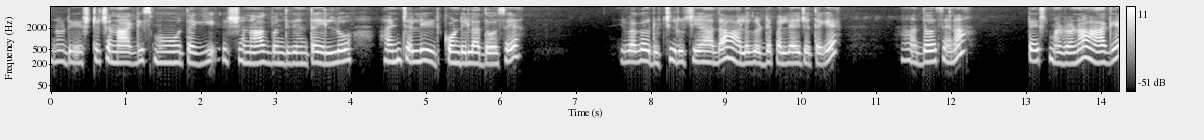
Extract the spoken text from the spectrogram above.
ನೋಡಿ ಎಷ್ಟು ಚೆನ್ನಾಗಿ ಸ್ಮೂತಾಗಿ, ಎಷ್ಟು ಚೆನ್ನಾಗಿ ಬಂದಿದೆ ಅಂತ ಎಲ್ಲೂ ಹಂಚಲ್ಲಿ ಇಟ್ಕೊಂಡಿಲ್ಲ ದೋಸೆ. ಇವಾಗ ರುಚಿ ರುಚಿಯಾದ ಆಲೂಗಡ್ಡೆ ಪಲ್ಯ ಜೊತೆಗೆ ದೋಸೆನ ಟೇಸ್ಟ್ ಮಾಡೋಣ. ಹಾಗೆ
